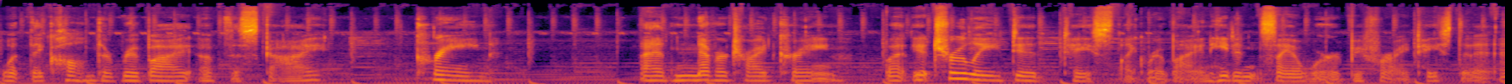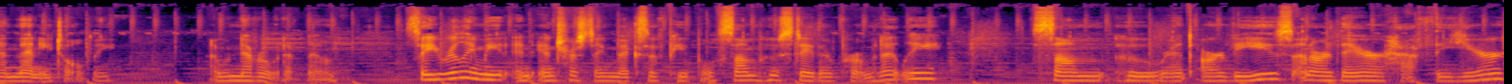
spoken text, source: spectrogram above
what they called the ribeye of the sky crane. I had never tried crane, but it truly did taste like ribeye, and he didn't say a word before I tasted it, and then he told me. I would never would have known. So you really meet an interesting mix of people, some who stay there permanently, some who rent RVs and are there half the year,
